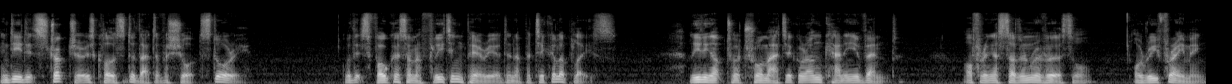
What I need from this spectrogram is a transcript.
Indeed, its structure is closer to that of a short story, with its focus on a fleeting period in a particular place, leading up to a traumatic or uncanny event, offering a sudden reversal or reframing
